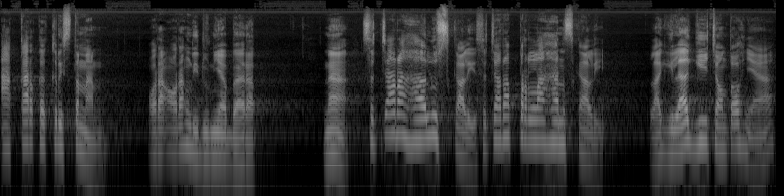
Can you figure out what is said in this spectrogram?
akar kekristenan orang-orang di dunia barat. Nah, secara halus sekali, secara perlahan sekali. Lagi-lagi contohnya,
